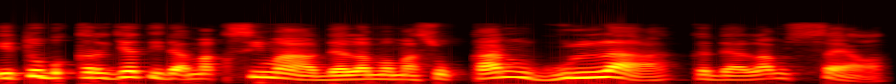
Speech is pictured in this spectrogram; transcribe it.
itu bekerja tidak maksimal dalam memasukkan gula ke dalam sel.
